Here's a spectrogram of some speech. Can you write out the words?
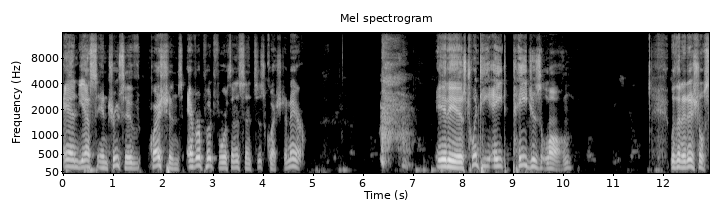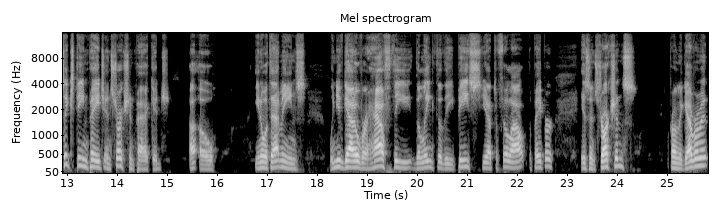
and, yes, intrusive questions ever put forth in a census questionnaire. It is 28 pages long with an additional 16 page instruction package. Uh oh. You know what that means? When you've got over half the, the length of the piece you have to fill out, the paper is instructions from the government.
